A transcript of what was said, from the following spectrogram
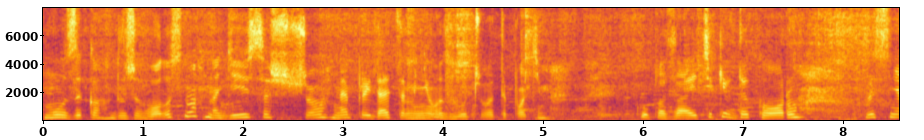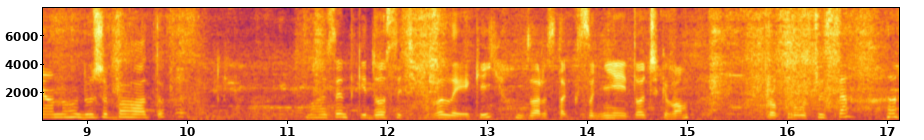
Музика дуже голосно. Надіюся, що не прийдеться мені озвучувати потім. Купа зайчиків, декору весняного дуже багато. Магазин такий досить великий. Зараз так з однієї точки вам прокручуся.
